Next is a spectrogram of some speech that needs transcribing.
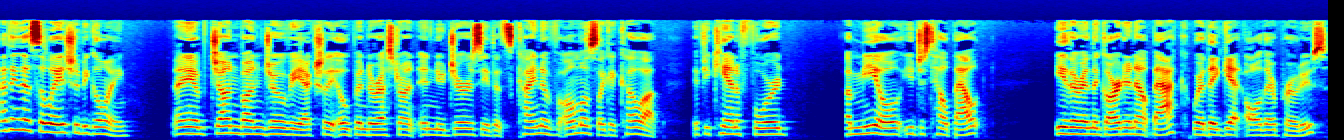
I think that's the way it should be going. I know John Bon Jovi actually opened a restaurant in New Jersey that's kind of almost like a co-op. If you can't afford a meal, you just help out, either in the garden out back where they get all their produce,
